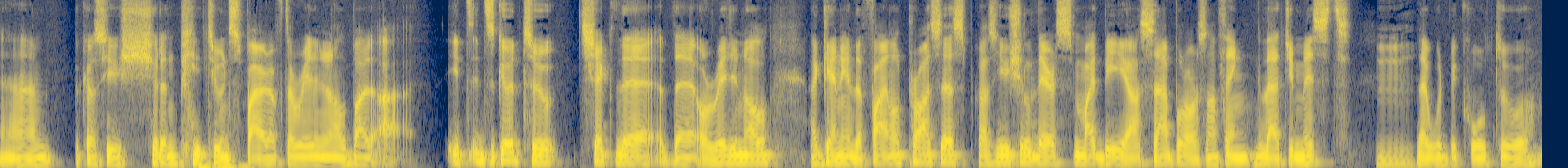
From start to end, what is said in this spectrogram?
um, because you shouldn't be too inspired of the original. But uh, it, it's good to check the the original again in the final process because usually there's might be a sample or something that you missed Mm. that would be cool to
